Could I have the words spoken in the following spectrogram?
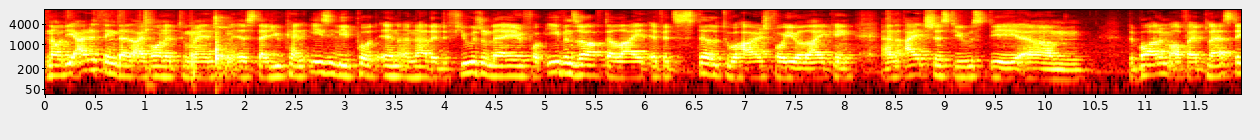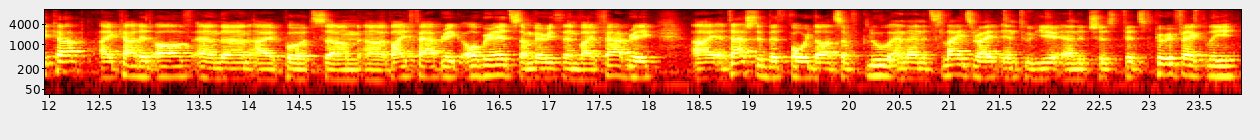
Now the other thing that I wanted to mention is that you can easily put in another diffusion layer for even softer light if it's still too harsh for your liking and I just used the um, the bottom of a plastic cup. I cut it off and then I put some uh, white fabric over it, some very thin white fabric. I attached it with four dots of glue and then it slides right into here and it just fits perfectly.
